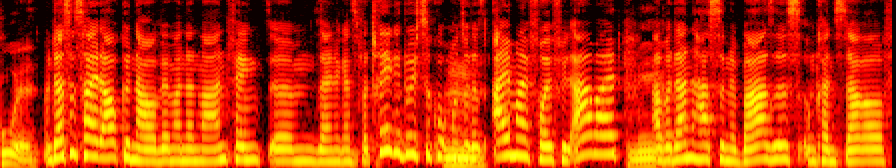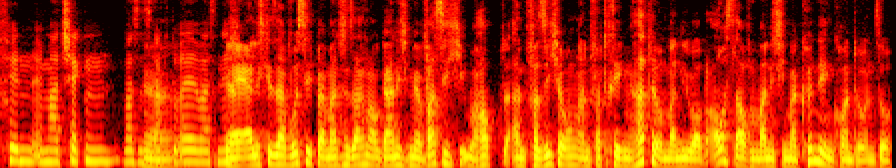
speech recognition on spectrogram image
Cool. Und das ist halt auch genau, wenn man dann mal anfängt, ähm, seine ganzen Verträge durchzugucken mm. und so, mhm. das ist einmal voll viel Arbeit, Mega. aber dann hast du eine Basis und kannst daraufhin immer checken, was ist ja. aktuell, was nicht. Ja, ehrlich gesagt wusste ich bei manchen Sachen auch gar nicht mehr, was ich überhaupt an Versicherungen, an Verträgen hatte und wann die überhaupt auslaufen, wann ich die mal kündigen konnte und so.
